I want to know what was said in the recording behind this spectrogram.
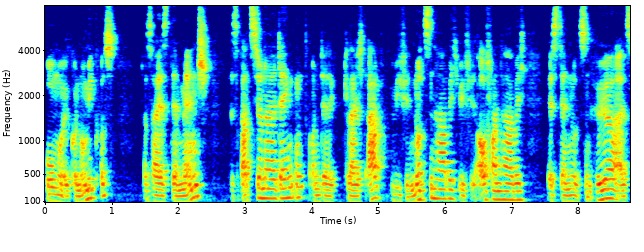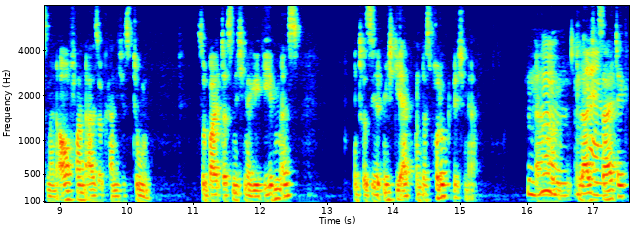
Homo economicus. Das heißt, der Mensch ist rational denkend und der gleicht ab, wie viel Nutzen habe ich, wie viel Aufwand habe ich. Ist der Nutzen höher als mein Aufwand, also kann ich es tun. Sobald das nicht mehr gegeben ist, interessiert mich die App und das Produkt nicht mehr. Mhm, ähm, gleichzeitig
